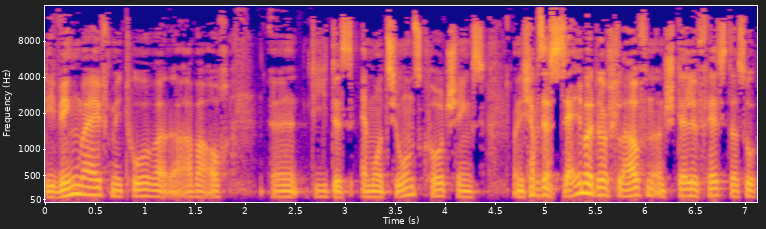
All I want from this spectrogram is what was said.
die Wingwave Methode, aber auch äh, die des Emotionscoachings. Und ich habe das selber durchlaufen und stelle fest, dass so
